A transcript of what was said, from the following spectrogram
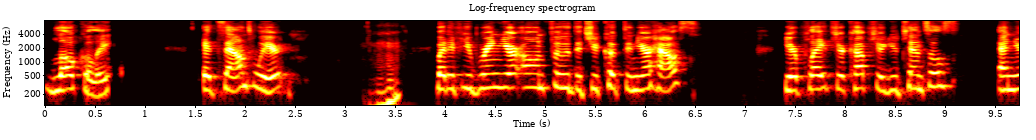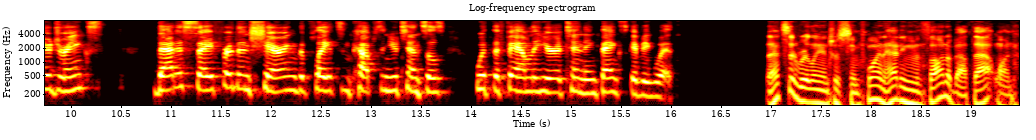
locally, It sounds weird, mm-hmm. but if you bring your own food that you cooked in your house, your plates, your cups, your utensils, and your drinks, that is safer than sharing the plates and cups and utensils with the family you're attending Thanksgiving with. That's a really interesting point. I hadn't even thought about that one.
